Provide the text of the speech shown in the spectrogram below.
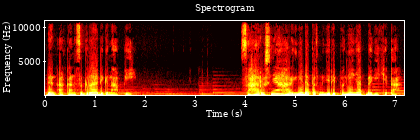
dan akan segera digenapi. Seharusnya hal ini dapat menjadi pengingat bagi kita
